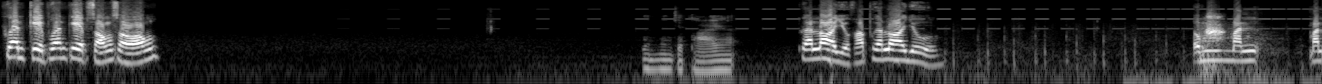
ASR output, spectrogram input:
เพื่อนเก็บเพื่อนเก็บสองสองเพื่อนมันจะท้ายนะเพื่อนรออยู่ครับ เพื่อนรออยู่ตมมันมัน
